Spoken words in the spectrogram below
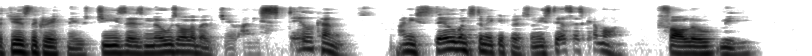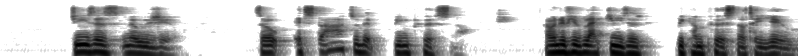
But here's the great news Jesus knows all about you, and He still comes, and He still wants to make it personal. He still says, Come on, follow me. Jesus knows you. So it starts with it being personal. I wonder if you've let Jesus become personal to you,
